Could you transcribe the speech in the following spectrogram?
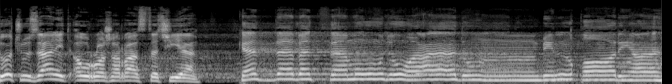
تۆ چوزانیت ئەو ڕۆژە ڕاستە چییە؟ كذبت ثمود وعاد بالقارعة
